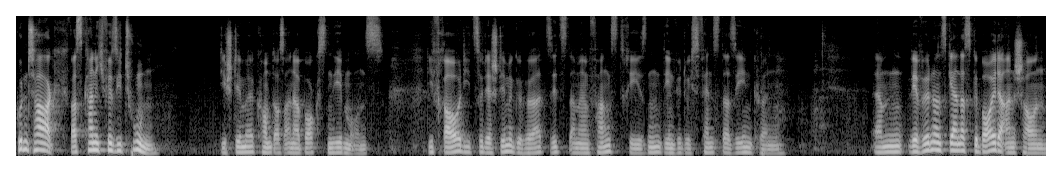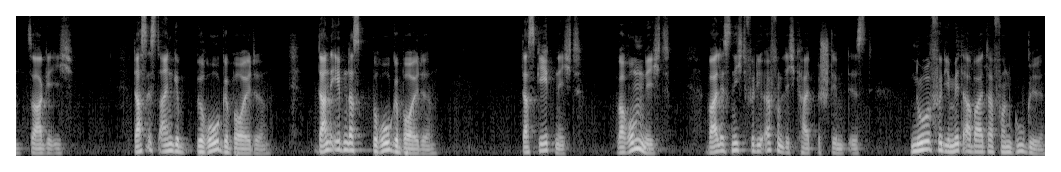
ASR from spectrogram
Guten Tag, was kann ich für Sie tun? Die Stimme kommt aus einer Box neben uns. Die Frau, die zu der Stimme gehört, sitzt am Empfangstresen, den wir durchs Fenster sehen können. Ähm, wir würden uns gern das Gebäude anschauen, sage ich. Das ist ein Ge Bürogebäude. Dann eben das Bürogebäude. Das geht nicht. Warum nicht? Weil es nicht für die Öffentlichkeit bestimmt ist, nur für die Mitarbeiter von Google.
